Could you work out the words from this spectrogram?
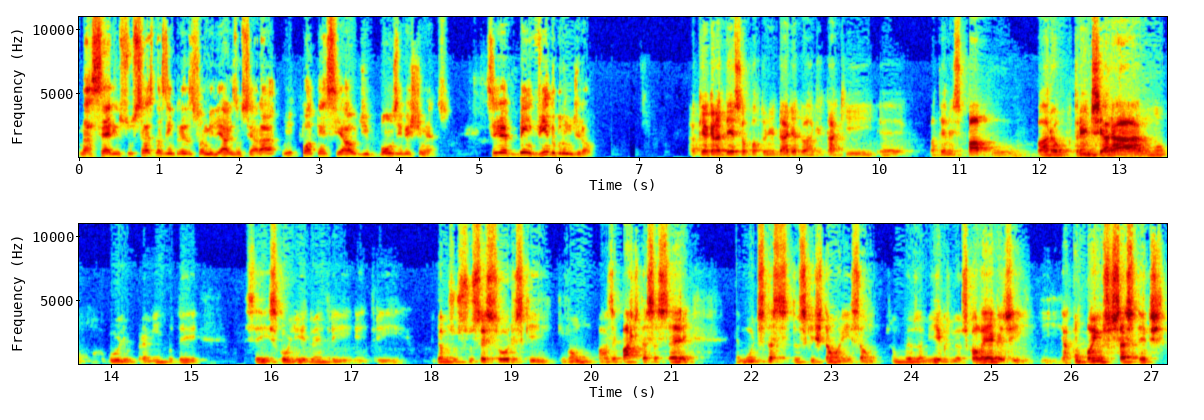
na série O Sucesso das Empresas Familiares no Ceará, um potencial de bons investimentos. Seja bem-vindo, Bruno Girão. Eu que agradeço a oportunidade, Eduardo, de estar aqui é, batendo esse papo para o Trend Ceará. Um orgulho para mim poder ser escolhido entre, entre digamos, os sucessores que, que vão fazer parte dessa série Muitos das, dos que estão aí são, são meus amigos, meus colegas e, e, acompanho o sucesso deles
